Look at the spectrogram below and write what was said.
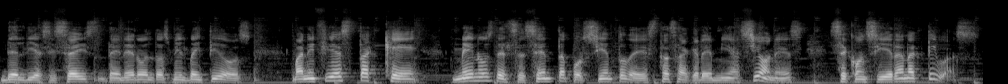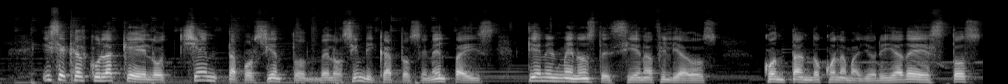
del 16 de enero del 2022 manifiesta que menos del 60% de estas agremiaciones se consideran activas y se calcula que el 80% de los sindicatos en el país tienen menos de 100 afiliados, contando con la mayoría de estos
